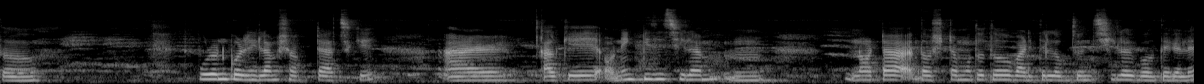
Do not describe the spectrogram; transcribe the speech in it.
তো পূরণ করে নিলাম শখটা আজকে। আর কালকে অনেক বিজি ছিলাম নটা, দশটা মতো তো বাড়িতে লোকজন ছিলই বলতে গেলে।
